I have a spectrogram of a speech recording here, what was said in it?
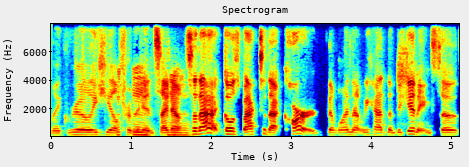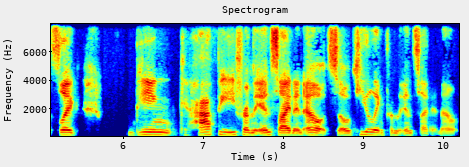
like really heal from the mm-hmm. inside out. So that goes back to that card the one that we had in the beginning. So it's like being happy from the inside and out. So healing from the inside and out.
